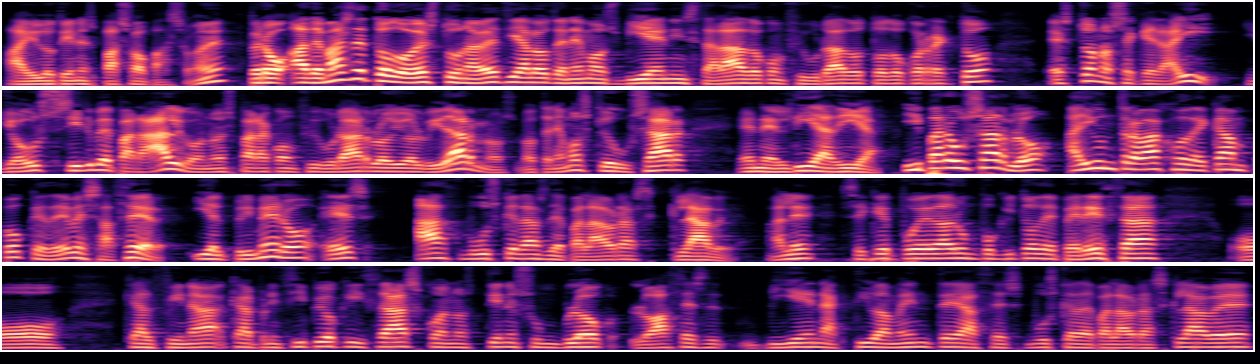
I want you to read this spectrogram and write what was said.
ahí lo tienes paso a paso, ¿eh? Pero además de todo esto, una vez ya lo tenemos bien instalado, configurado, todo correcto, esto no se queda ahí. Yoast sirve para algo, no es para configurarlo y olvidarnos, lo tenemos que usar en el día a día. Y para usarlo hay un trabajo de campo que debes hacer, y el primero es haz búsquedas de palabras clave, ¿vale? Sé que puede dar un poquito de pereza o que al final, que al principio quizás cuando tienes un blog lo haces bien activamente, haces búsqueda de palabras clave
